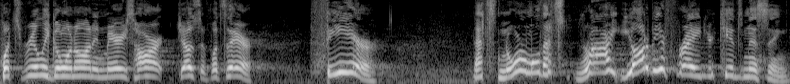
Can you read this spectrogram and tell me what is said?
What's really going on in Mary's heart? Joseph, what's there? Fear. That's normal. That's right. You ought to be afraid your kid's missing.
